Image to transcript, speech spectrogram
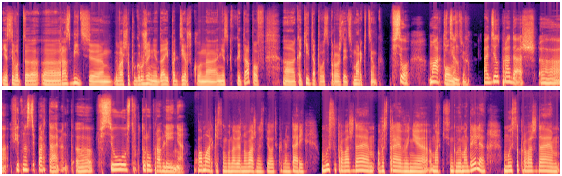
если вот э, разбить ваше погружение, да, и поддержку на несколько этапов, а, какие этапы вы сопровождаете? Маркетинг? Все, маркетинг. Полностью отдел продаж, фитнес-департамент, всю структуру управления, по маркетингу, наверное, важно сделать комментарий. Мы сопровождаем выстраивание маркетинговой модели, мы сопровождаем,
